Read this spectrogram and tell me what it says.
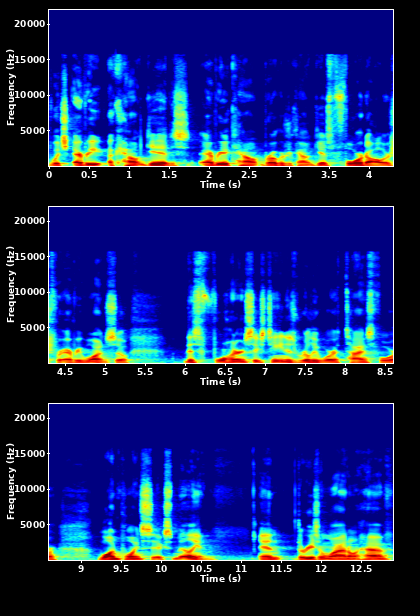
which every account gives. Every account, brokerage account, gives $4 for every one. So this 416 is really worth times four, 1.6 million. And the reason why I don't have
